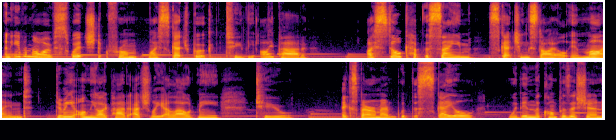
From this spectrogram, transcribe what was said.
And even though I've switched from my sketchbook to the iPad, I still kept the same sketching style in mind. Doing it on the iPad actually allowed me to experiment with the scale within the composition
